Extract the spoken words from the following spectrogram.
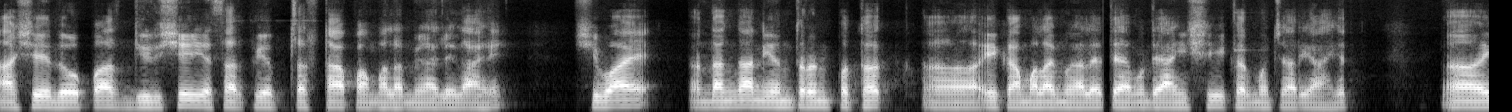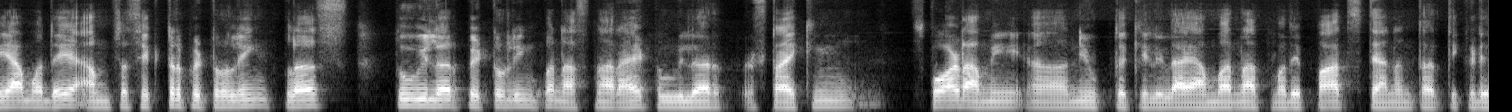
असे जवळपास दीडशे एस आर पी एफचा स्टाफ आम्हाला मिळालेला आहे. शिवाय दंगा नियंत्रण पथक एक आम्हाला मिळालं आहे त्यामध्ये ऐंशी कर्मचारी आहेत. यामध्ये आमचं sector patrolling plus two wheeler patrolling पण असणार आहे. टू व्हीलर स्ट्रायकिंग स्क्वॉड आम्ही नियुक्त केलेला आहे. अंबरनाथमध्ये पाच त्यानंतर तिकडे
